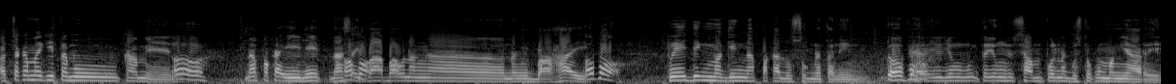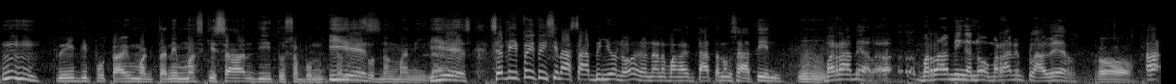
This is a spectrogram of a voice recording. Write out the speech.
At saka makikita mo, Camel, Oo. napakainit. Nasa Opo. ibabaw ng, ah, ng bahay. Opo. Pwedeng maging napakalusog na tanim. Opo. Kaya yun yung, ito yung sample na gusto kong mangyari. Pwede po tayong magtanim maski saan dito sa, bun- sa Yes. lungsod ng Manila. Yes. Sir Lito, ito yung sinasabi nyo, no? Na, na mga tatanong sa atin. Mm. Marami, ah, maraming, ano, maraming flower. Oo. Ah,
